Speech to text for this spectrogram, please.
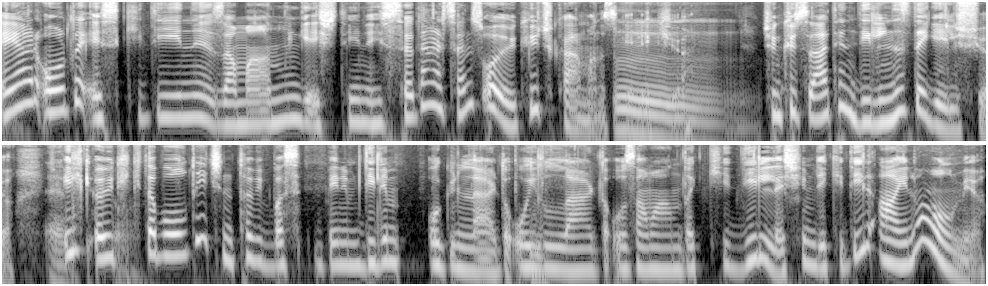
Eğer orada eskidiğini, zamanın geçtiğini hissederseniz o öyküyü çıkarmanız gerekiyor. Çünkü zaten diliniz de gelişiyor. İlk öykü kitabı olduğu için tabii basit, benim dilim o günlerde, o yıllarda, o zamandaki dille şimdiki dil aynı olmuyor.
